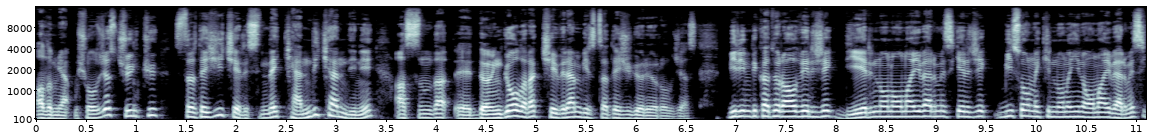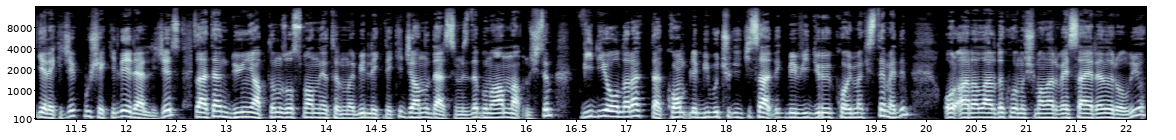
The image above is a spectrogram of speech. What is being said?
alım yapmış olacağız. Çünkü strateji içerisinde kendi kendini aslında e, döngü olarak çeviren bir strateji görüyor olacağız. Bir indikatör al verecek, diğerinin ona onay vermesi gerekecek, bir sonrakinin ona yine onay vermesi gerekecek. Bu şekilde ilerleyeceğiz. Zaten dün yaptığımız Osmanlı yatırımla birlikteki canlı dersimizde bunu anlatmıştım. Video olarak da komple 1,5-2 saatlik bir videoyu koymak istemedim. O aralarda konuşmalar vesaireler oluyor.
